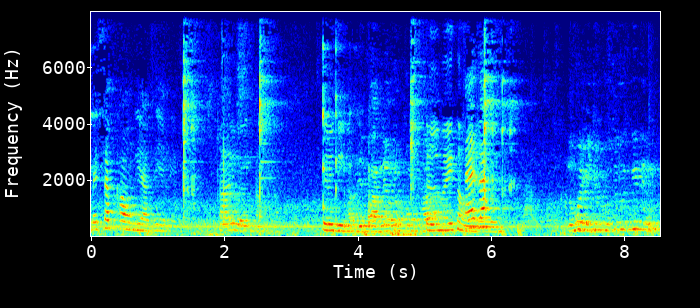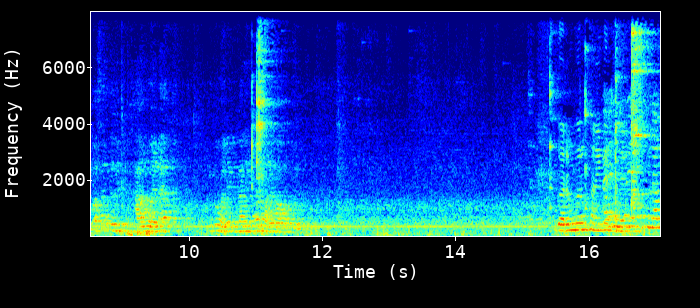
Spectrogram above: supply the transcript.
मैं सब खाऊँगी आज ये भी। वही तेरे जी अब पार्ले और कौन खा कल मैं ही ऐसा। खाऊँगी तो वो यूट्यूब पुस्तक की पसंद तो खा लो है ना? इनको होने का नहीं गरम गरम खाने का मज़ा है पुलाव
